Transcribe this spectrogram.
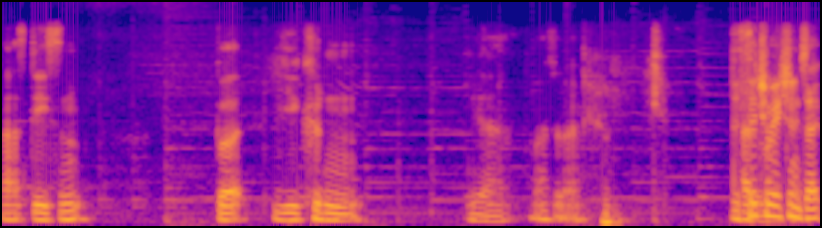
that's decent. But you couldn't. Yeah, I don't know. The situations I,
